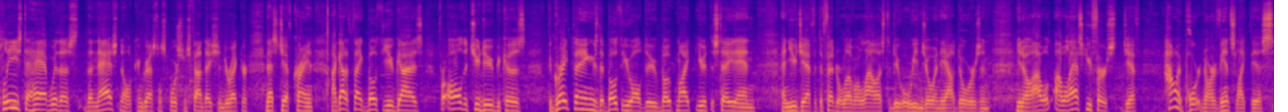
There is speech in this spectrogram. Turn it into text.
pleased to have with us the National Congressional Sportsmen's Foundation Director, and that's Jeff Crane. I got to thank both of you guys for all that you do because the great things that both of you all do, both Mike, you at the state, and and you, Jeff, at the federal level, allow us to do what we enjoy in the outdoors. And you know, I will I will ask you first, Jeff, how important are events like this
